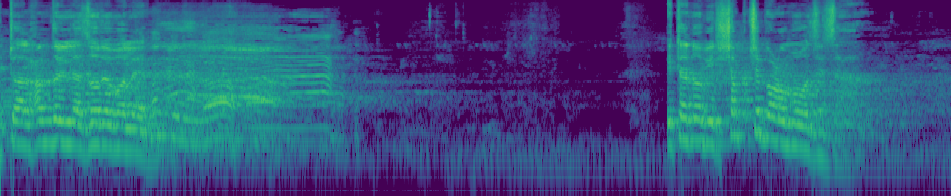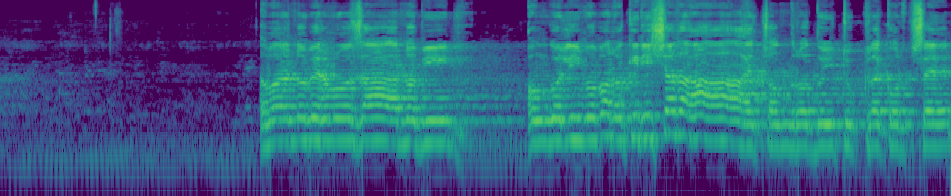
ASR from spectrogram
একটু আলহামদুলিল্লাহ জোরে বলেন। এটা নবীর সবচেয়ে বড় মজেজা। আমার নবীর মজা নবীর অঙ্গলি মোবারকের ইশারায় চন্দ্র দুই টুকরা করছেন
